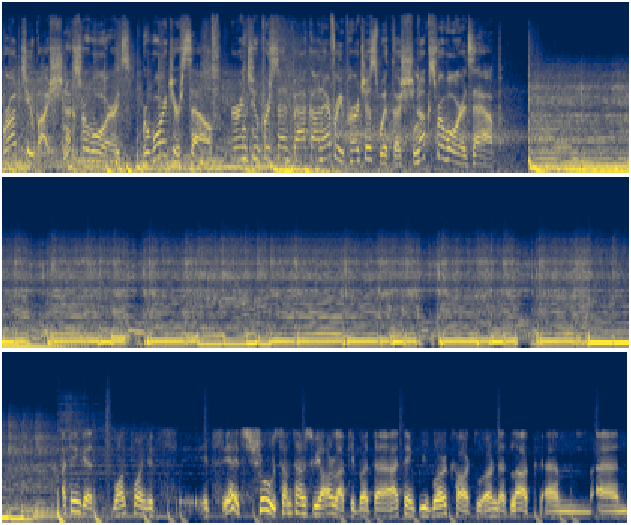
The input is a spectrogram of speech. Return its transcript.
Brought to you by Schnucks Rewards. Reward yourself. Earn 2% back on every purchase with the Schnucks Rewards app. I think at one point it's it's yeah it's true. Sometimes we are lucky, but uh, I think we work hard to earn that luck. Um, and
